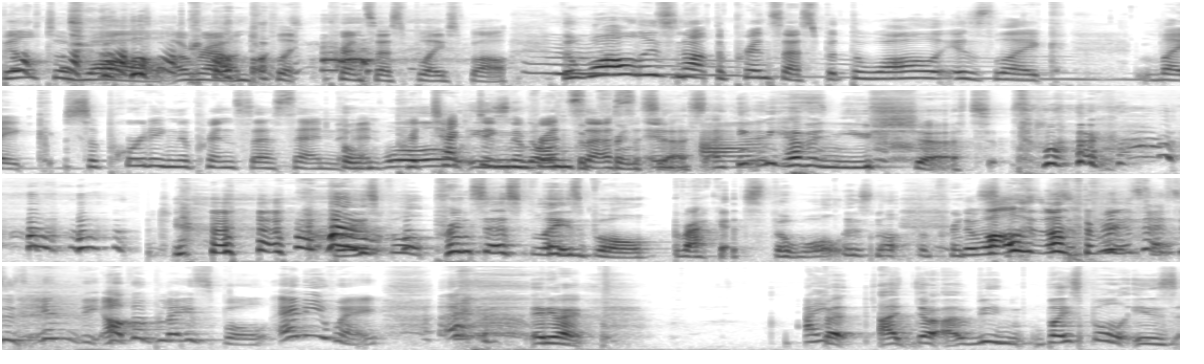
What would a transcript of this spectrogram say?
built a wall around Pla- princess blaseball the wall is not the princess but the wall is like like supporting the princess and, The and protecting the princess, The princess. I think we have a new shirt. Blaseball, Princess Blaseball brackets. The wall is not the princess. The wall is not the princess. Princess is in the other blaseball. Anyway, Anyway, I- but I, I mean, Blaseball is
